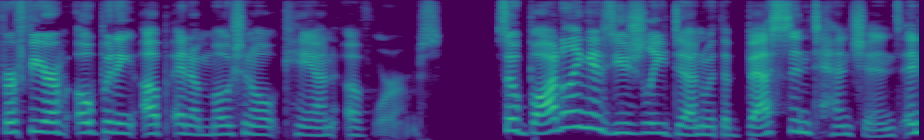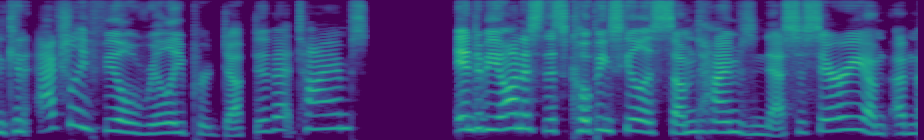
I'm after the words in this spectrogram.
for fear of opening up an emotional can of worms. So, bottling is usually done with the best intentions and can actually feel really productive at times, and to be honest, this coping skill is sometimes necessary. I'm, I'm,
